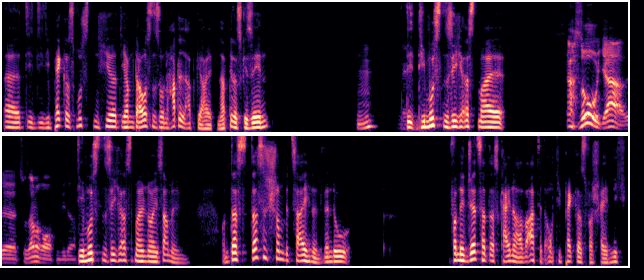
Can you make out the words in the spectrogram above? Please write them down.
äh, die, die, die Packers mussten hier, die haben draußen so ein Huddle abgehalten. Habt ihr das gesehen? Mhm. Die, die mussten sich erstmal. Ach so, ja, äh, zusammenraufen wieder. Die mussten sich erstmal neu sammeln. Und das, das ist schon bezeichnend, wenn du. Von den Jets hat das keiner erwartet, auch die Packers wahrscheinlich nicht.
